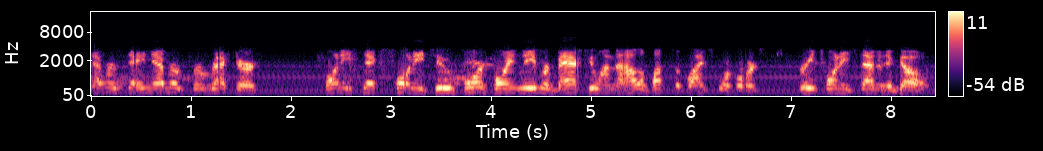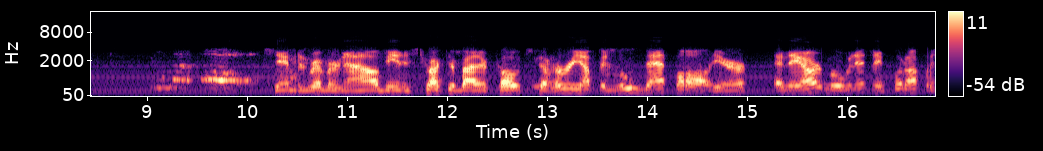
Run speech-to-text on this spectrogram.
Never say never for Rector. 26-22. Four-point lead. We're back to on the Howland Pump Supply scoreboard. 3.27 to go. Salmon River now being instructed by their coach to hurry up and move that ball here. And they are moving it. They put up a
